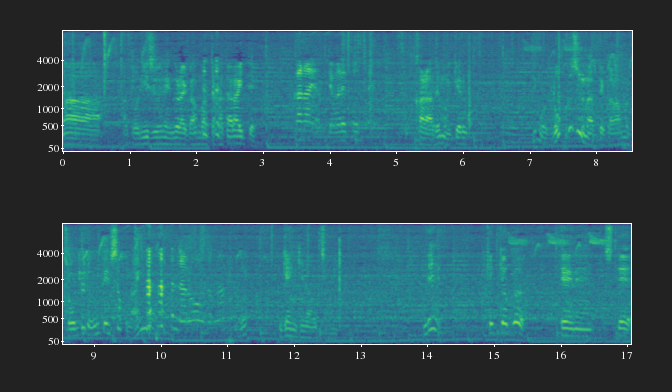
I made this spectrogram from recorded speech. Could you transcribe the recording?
まああと20年ぐらい頑張って働いて。からやって言われとったやん。そっからでも行けるでも60になってからあんま長距離運転したくないんだよ なるほどな。元気なうちに。で結局定年して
